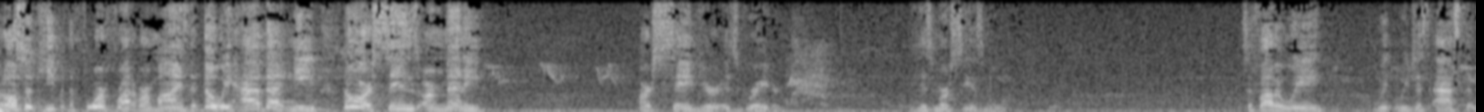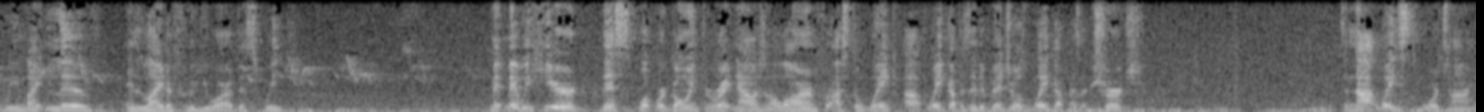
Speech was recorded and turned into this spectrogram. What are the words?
but also keep at the forefront of our minds that though we have that need, though our sins are many, our Savior is greater, and His mercy is more. So, Father, we, we, we just ask that we might live in light of who you are this week. May, may, we hear this, what we're going through right now, as an alarm for us to wake up, wake up as individuals, wake up as a church, to not waste more time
